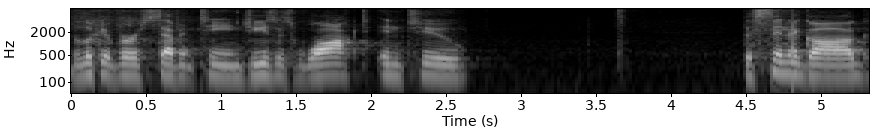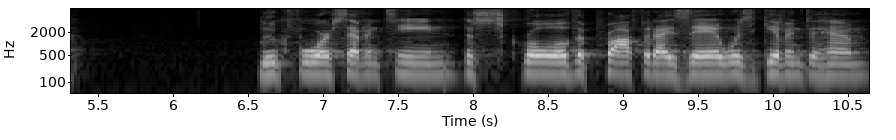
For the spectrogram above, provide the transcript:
look at verse 17. Jesus walked into the synagogue. Luke 4 17, the scroll of the prophet Isaiah was given to him.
